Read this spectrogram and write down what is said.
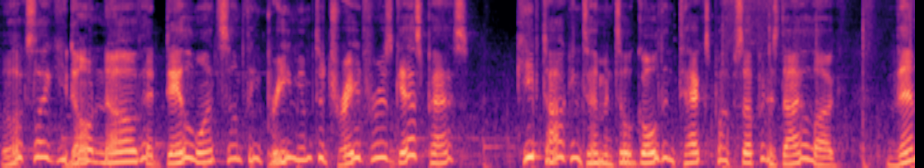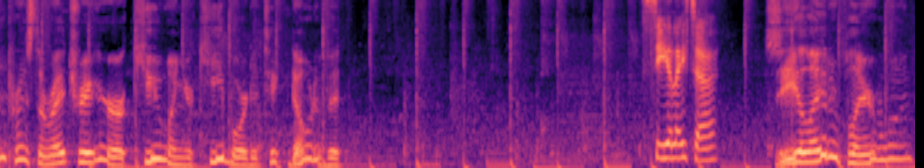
Looks like you don't know that Dale wants something premium to trade for his guest pass. Keep talking to him until golden text pops up in his dialogue. Then press the right trigger or Q on your keyboard to take note of it. See you later. See you later, player one.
